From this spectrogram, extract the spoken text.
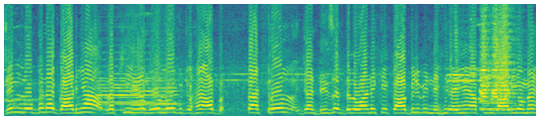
जिन लोगों ने गाड़ियाँ रखी हैं वो लोग जो हैं अब पेट्रोल या डीजल डलवाने के काबिल भी नहीं रहे हैं अपनी गाड़ियों में।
